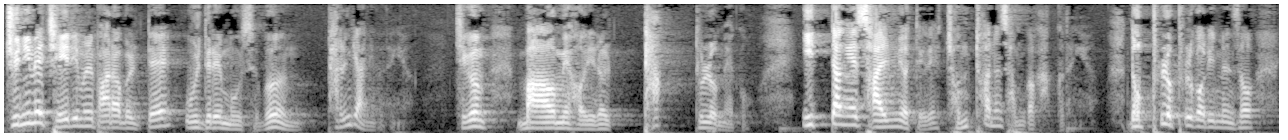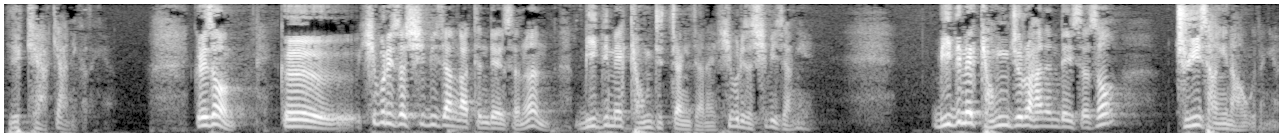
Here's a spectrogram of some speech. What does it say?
주님의 재림을 바라볼 때 우리들의 모습은 다른 게 아니거든요. 지금 마음의 허리를 탁 둘러매고 이 땅의 삶이 어떻게 돼? 전투하는 삶과 같거든요. 너플너플 거리면서 이렇게 할 게 아니거든요. 그래서 그 히브리서 12장 같은 데에서는 믿음의 경주장이잖아요. 히브리서 12장이. 믿음의 경주를 하는 데 있어서 주의사항이 나오거든요.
